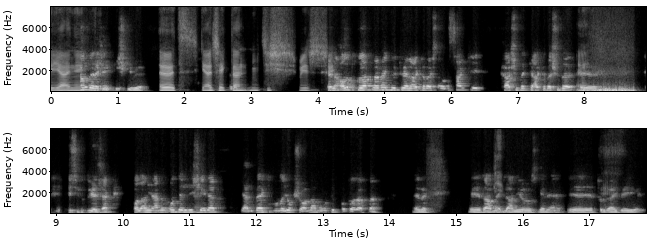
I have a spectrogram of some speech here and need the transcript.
yani Tam verecekmiş gibi. Evet, gerçekten müthiş bir şey. Yani alıp kulaklarına götüren arkadaşlar o sanki karşıdaki arkadaşı da evet. e, sesini duyacak falan yani o derece evet. şeyler yani belki burada yok şu anda ama o tip fotoğraflar. Evet. E, rahmetle anıyoruz gene e, Turgay Bey'i.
